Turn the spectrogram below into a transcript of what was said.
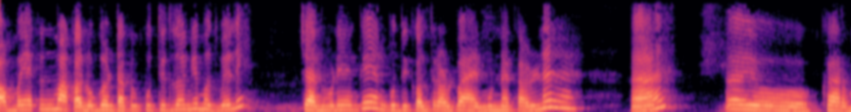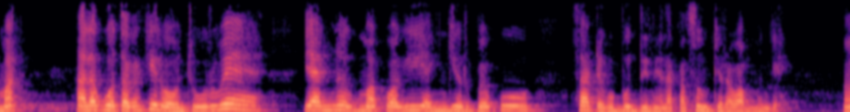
ಅಮ್ಮ ಯಾಕಂಗೆ ಮಕನು ಗಂಟು ಹಾಕೊಂಡು ಕೂತಿದ್ಲು ಹಂಗೆ ಮದುವೆಲಿ? ಚಂದ್ಮಣಿ ಹಂಗೆ ಹೆಂಗೆ ಬುದ್ಧಿ ಕಲ್ತಾಳು ಬಾಯಿ ಮುನ್ನ ಕಾಳನ್ನ ಹಾಂ ಅಯ್ಯೋ ಕರ್ಮ. ಅಲ್ಲ ಗೊತ್ತಾಗಕ್ಕಿಲ್ಲ ಒಂಚೂರುವೆ? ಹೆಂಗೆ ನಗ್ಮಕ್ವಾಗಿ ಹೆಂಗಿರ್ಬೇಕು ಸಾಟೆಗೂ ಬುದ್ಧಿನೇ ಇಲ್ಲಕ್ಕ ಸುಮ್ಕಿರವ ಅಮ್ಮಂಗೆ. ಆ,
